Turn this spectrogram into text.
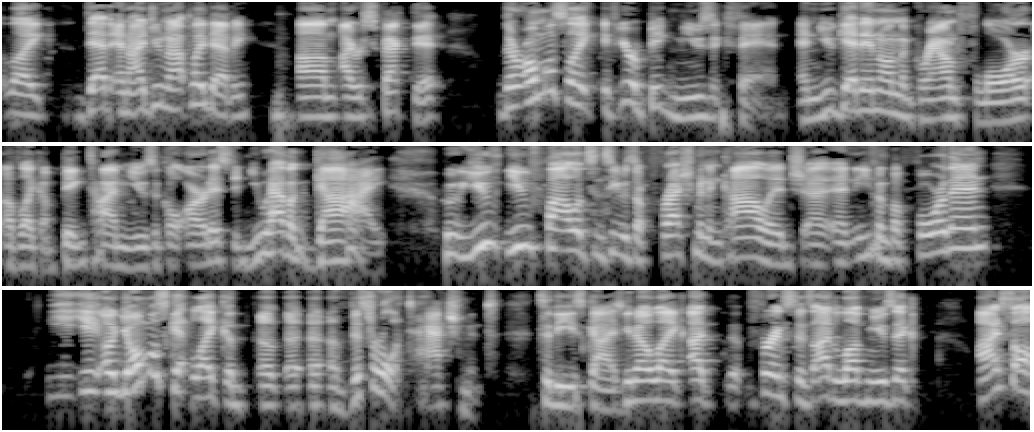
like Dev and I do not play Devy. Um I respect it they're almost like if you're a big music fan and you get in on the ground floor of like a big time musical artist and you have a guy who you you followed since he was a freshman in college uh, and even before then you, you, you almost get like a, a, a, a visceral attachment to these guys. You know like I, for instance i love music. I saw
